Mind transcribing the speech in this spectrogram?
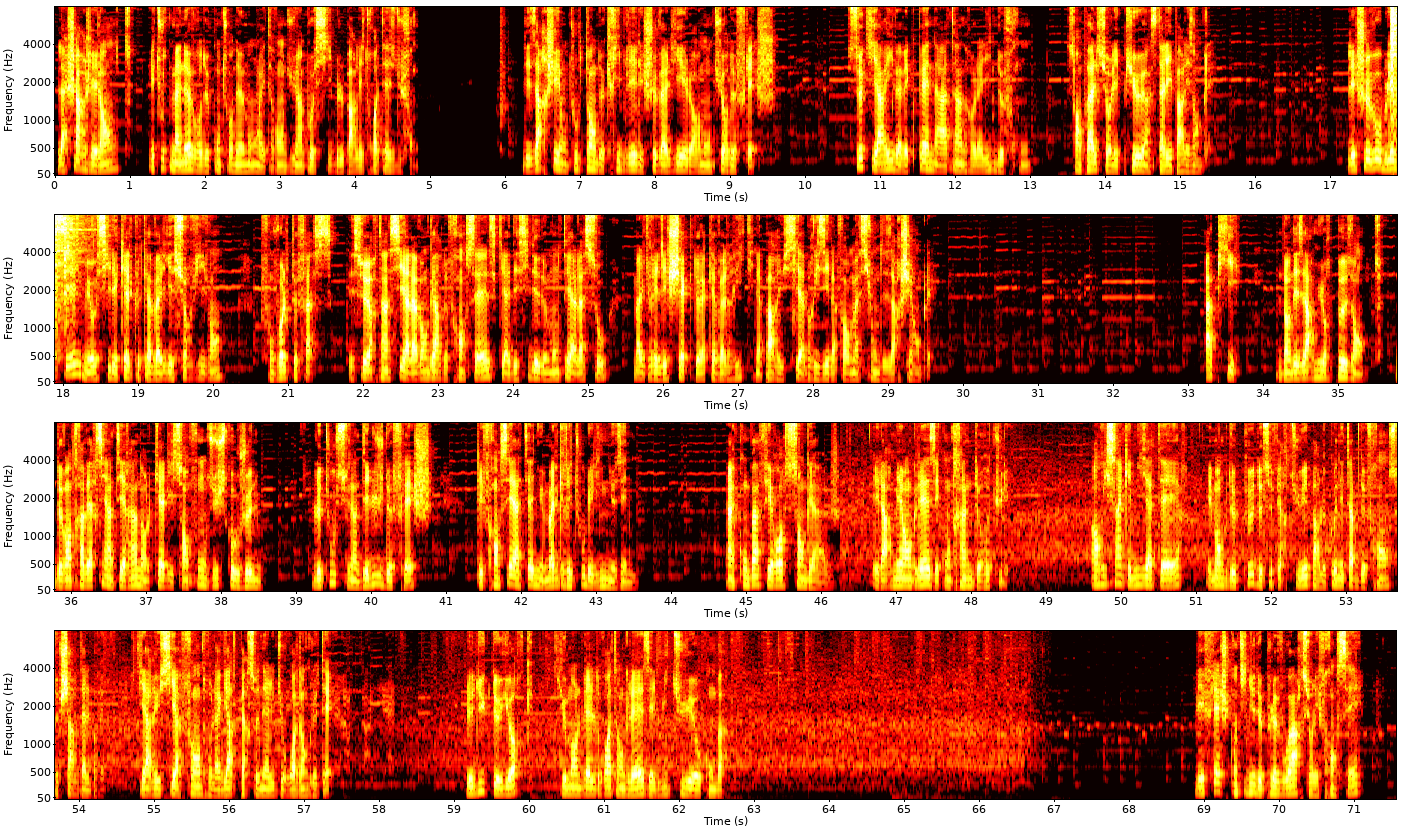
la charge est lente, et toute manœuvre de contournement est rendue impossible par l'étroitesse du front. Les archers ont tout le temps de cribler les chevaliers et leurs montures de flèches. Ceux qui arrivent avec peine à atteindre la ligne de front s'empalent sur les pieux installés par les Anglais. Les chevaux blessés, mais aussi les quelques cavaliers survivants, font volte-face et se heurtent ainsi à l'avant-garde française qui a décidé de monter à l'assaut malgré l'échec de la cavalerie qui n'a pas réussi à briser la formation des archers anglais. À pied, dans des armures pesantes, devant traverser un terrain dans lequel ils s'enfoncent jusqu'aux genoux. Le tout sous un déluge de flèches, les Français atteignent malgré tout les lignes ennemies. Un combat féroce s'engage, et l'armée anglaise est contrainte de reculer. Henri V est mis à terre et manque de peu de se faire tuer par le connétable de France Charles d'Albret, qui a réussi à fendre la garde personnelle du roi d'Angleterre. Le duc de York, qui commande l'aile droite anglaise, est lui tué au combat. Les flèches continuent de pleuvoir sur les Français,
